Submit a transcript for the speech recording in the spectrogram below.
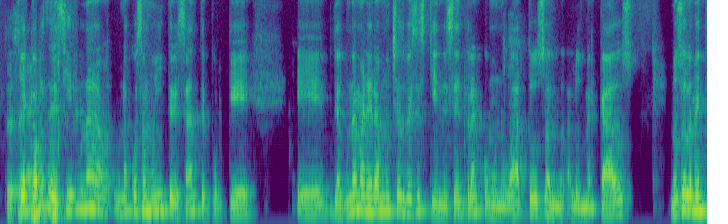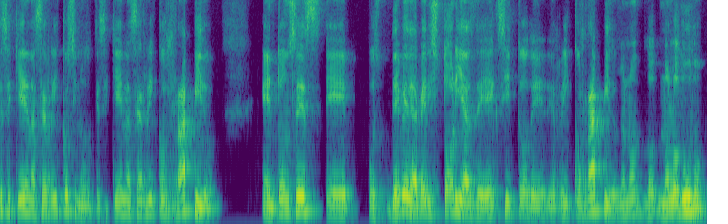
Entonces, y acabas de decir una, una, cosa muy interesante, porque eh, de alguna manera muchas veces quienes entran como novatos a, a, los mercados, no solamente se quieren hacer ricos, sino que se quieren hacer ricos rápido. Entonces, eh, pues debe de haber historias de éxito de, ricos rápidos, yo no, no, lo dudo,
